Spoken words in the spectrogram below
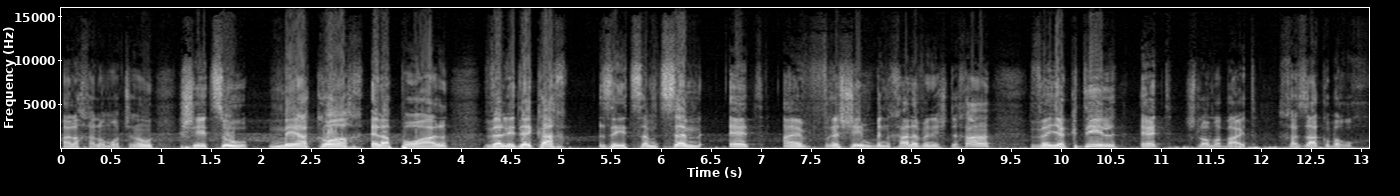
על החלומות שלנו, שיצאו מהכוח אל הפועל, ועל ידי כך זה יצמצם את ההפרשים בינך לבין אשתך, ויגדיל את שלום הבית. חזק וברוך.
